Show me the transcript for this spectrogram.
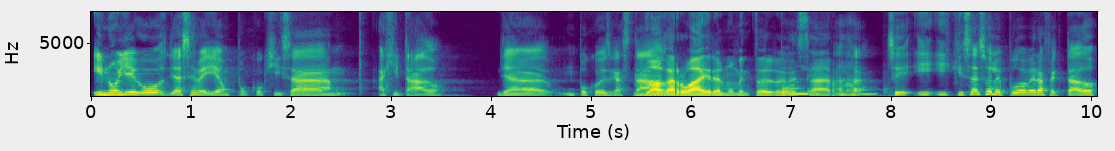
Y no llegó. Ya se veía un poco quizá agitado, ya un poco desgastado. No agarró aire al momento de Ponle, regresar, ¿no? ajá, Sí, y, y quizá eso le pudo haber afectado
